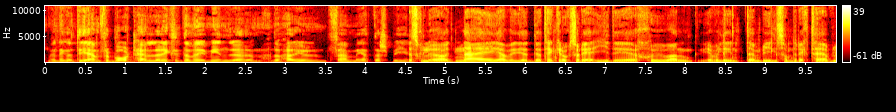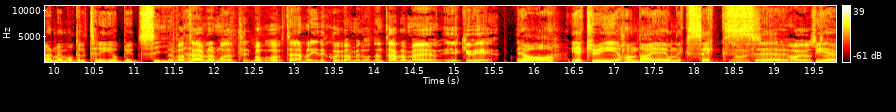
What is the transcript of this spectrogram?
Men det är inte jämförbart heller riktigt. Den är ju mindre. Det här är ju en fem meters bil. Jag skulle, nej, jag, jag, jag, tänker också det. ID7 är väl inte en bil som direkt tävlar med Model 3 och bydd Det Vad tävlar Model 3? Vad, vad tävlar ID7 med då? Den tävlar med EQE. Ja, EQE, Honda Ioniq 6, Ioniq ja,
